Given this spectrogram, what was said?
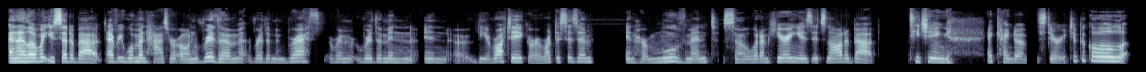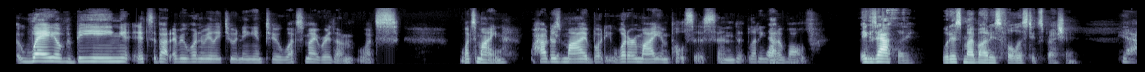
And I love what you said about every woman has her own rhythm, rhythm in breath, rhythm in in uh, the erotic or eroticism, in her movement. So what I'm hearing is it's not about teaching a kind of stereotypical way of being. It's about everyone really tuning into what's my rhythm, what's what's mine, how does my body, what are my impulses, and letting yeah. that evolve. Exactly. What is my body's fullest expression? Yeah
